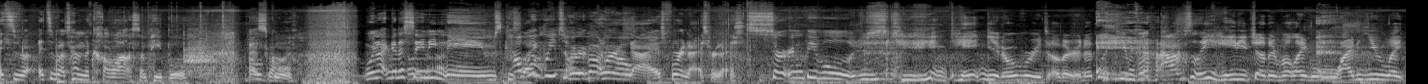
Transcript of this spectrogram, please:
it's about, it's about time to call out some people at Oh, school. God. We're not gonna say any names because How about we talk we're, about we're how- nice. We're nice. We're nice. certain people just can't, can't get over each other and it's like you both absolutely hate each other but like why do you like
